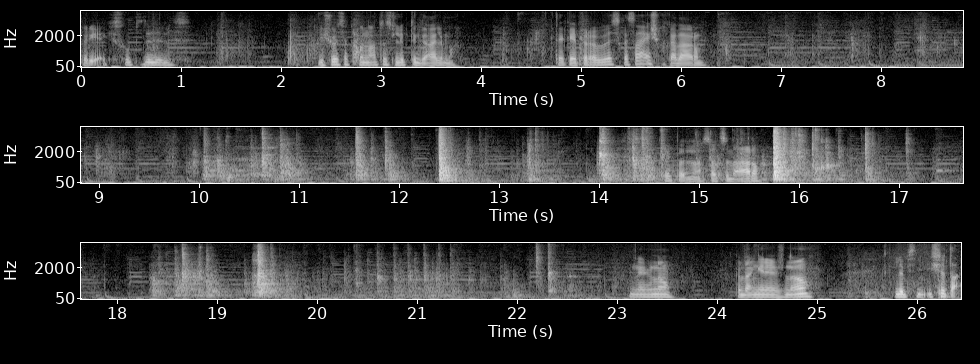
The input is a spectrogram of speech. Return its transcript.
Priekis koks didelis. Iš šios eksponatus lipti galima. Tai kaip ir viskas aišku, ką darom. Kaip vadinasi, atsidaro. Nežinau. Kadangi nežinau, lipsim į šitą.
